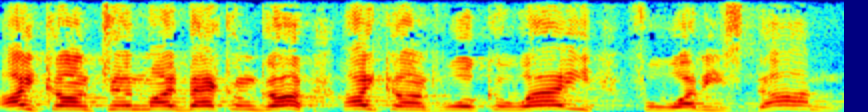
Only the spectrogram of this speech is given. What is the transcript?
I can't turn my back on God. I can't walk away for what He's done.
